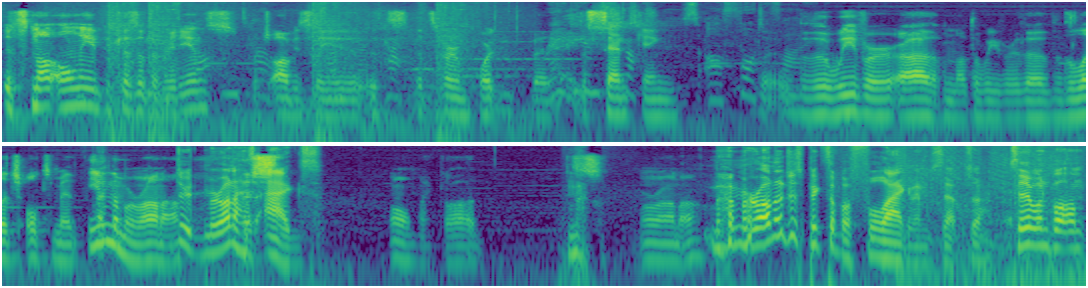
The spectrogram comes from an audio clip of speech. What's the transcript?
It's not only because of the Radiance, which obviously it's it's very important, but the Sand King, the, the Weaver, uh, not the Weaver, the the Lich Ultimate, even the Mirana. Dude, Mirana has That's- Ags. Oh my god. Mirana. Mirana just picked up a full Aghanim Scepter. Tier 1 bottom,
